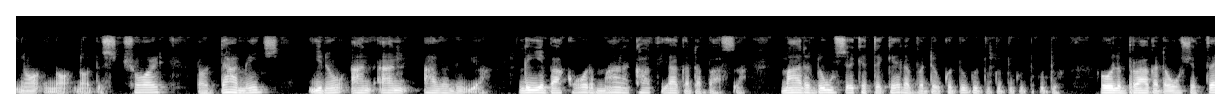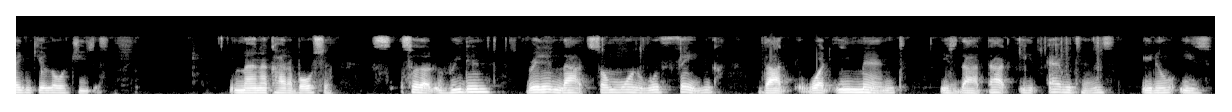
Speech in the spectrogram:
nor, nor, nor destroyed, nor damaged, you know, and, and hallelujah. Liye bakor mana kathia gadabasa. Mada dosha ketekela vadukudukudukudukudu. Holy braga dosha. Thank you, Lord Jesus. Mana karabosa. So that reading reading that someone would think that what he meant is that that inheritance, you know, is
